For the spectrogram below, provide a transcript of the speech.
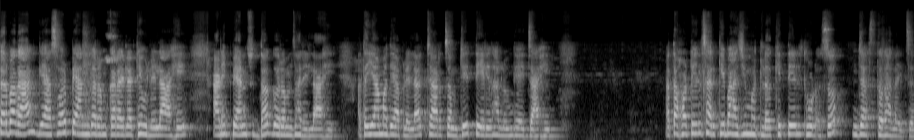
तर बघा गॅसवर पॅन गरम करायला ठेवलेला आहे आणि पॅनसुद्धा गरम झालेला आहे. आता यामध्ये आपल्याला चार चमचे तेल घालून घ्यायचं आहे. आता हॉटेलसारखी भाजी म्हटलं की तेल थोडंसं जास्त घालायचं.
